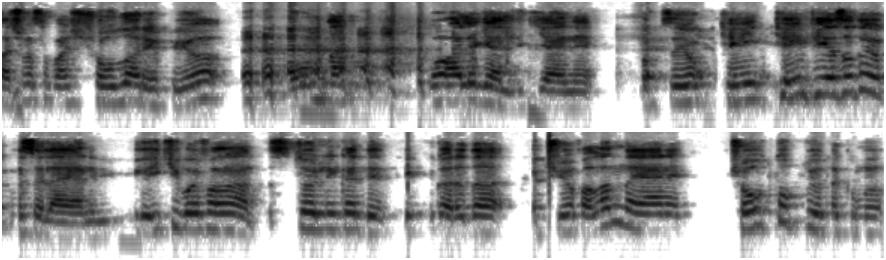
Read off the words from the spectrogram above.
saçma sapan şovlar yapıyor. Ondan bu hale geldik yani. Yoksa yok Kane, Kane piyasada yok mesela yani. İki gol falan attı. Sterling hadi teknik arada kaçıyor falan da yani şov topluyor takımı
